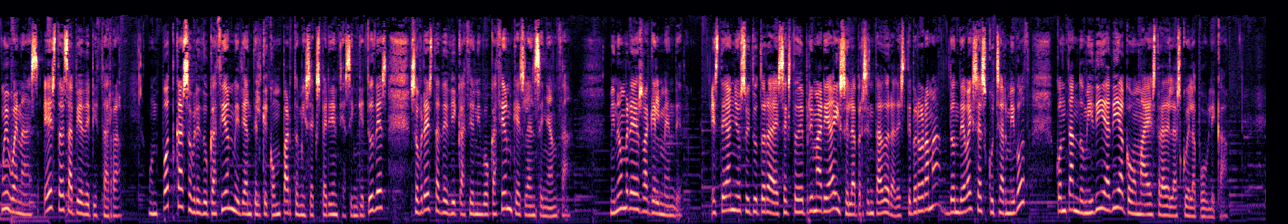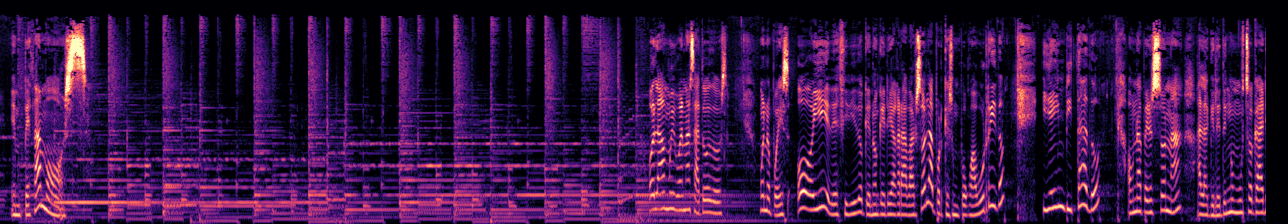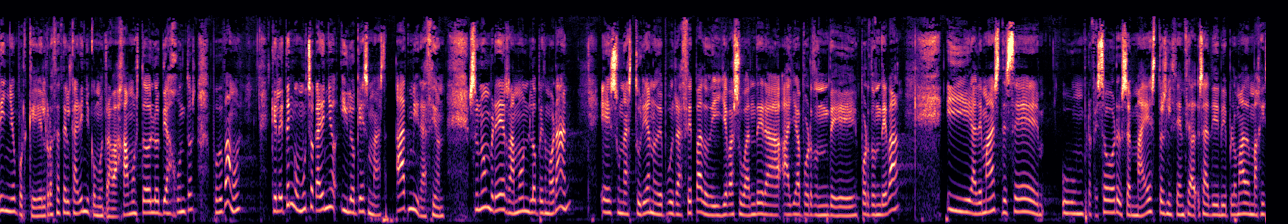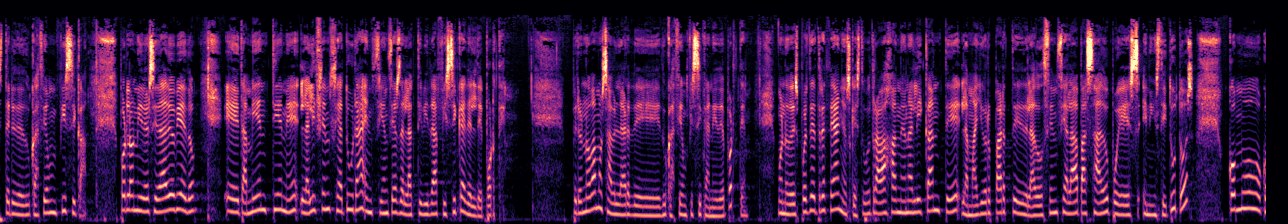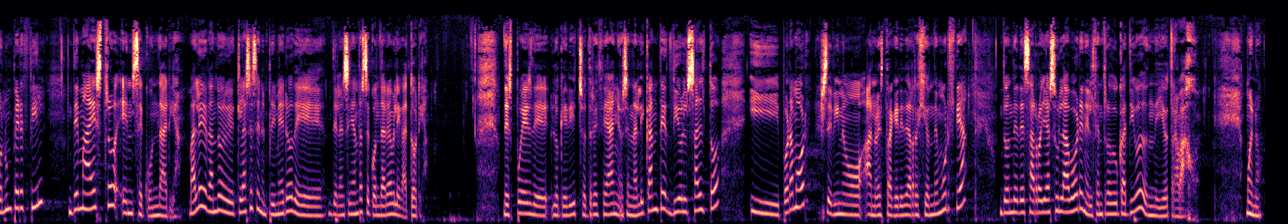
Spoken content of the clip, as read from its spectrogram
Muy buenas, esto es A Pie de Pizarra, un podcast sobre educación mediante el que comparto mis experiencias e inquietudes sobre esta dedicación y vocación que es la enseñanza. Mi nombre es Raquel Méndez. Este año soy tutora de sexto de primaria y soy la presentadora de este programa donde vais a escuchar mi voz contando mi día a día como maestra de la escuela pública. ¡Empezamos! Buenas a todos. Bueno, pues hoy he decidido que no quería grabar sola porque es un poco aburrido y he invitado a una persona a la que le tengo mucho cariño porque el roce hace el cariño y como trabajamos todos los días juntos, pues vamos, que le tengo mucho cariño y lo que es más, admiración. Su nombre es Ramón López Morán, es un asturiano de pura cepa y lleva su bandera allá por donde, por donde va y además de ser un profesor, o sea, maestro, es licenciado, o diplomado en Magisterio de Educación Física por la Universidad de Oviedo, eh, también tiene la licenciatura en Ciencias de la Actividad Física y del Deporte. Pero no vamos a hablar de educación física ni deporte. Bueno, después de 13 años que estuvo trabajando en Alicante, la mayor parte de la docencia la ha pasado pues en institutos, como con un perfil de maestro en secundaria, ¿vale? Dando clases en el primero de la enseñanza secundaria obligatoria. Después de lo que he dicho, 13 años en Alicante, dio el salto y por amor se vino a nuestra querida región de Murcia, donde desarrolla su labor en el centro educativo donde yo trabajo. Bueno,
